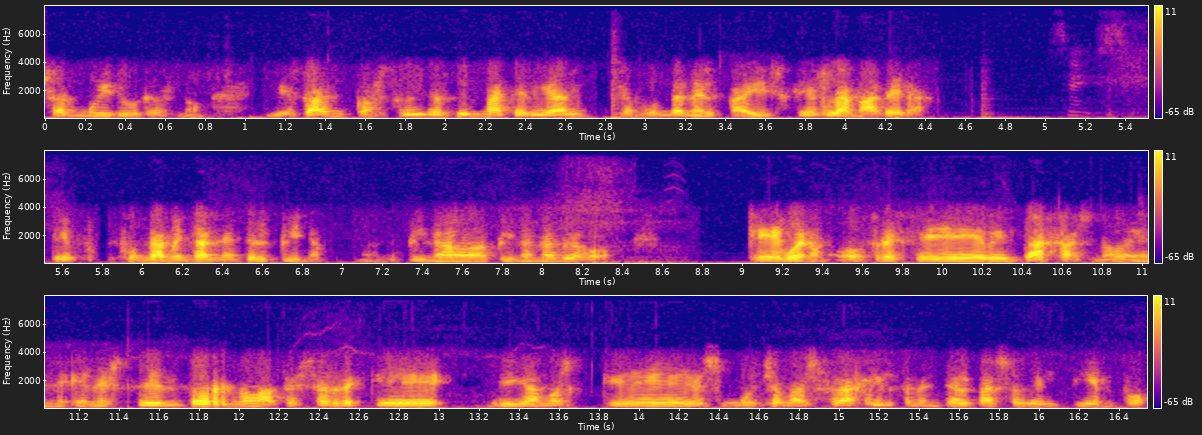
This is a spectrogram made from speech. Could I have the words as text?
son muy duros, ¿no? Y están construidos de un material que abunda en el país, que es la madera. fundamentalmente el pino, el pino, pino noruego que bueno ofrece ventajas ¿no? en, en, este entorno a pesar de que digamos que es mucho más frágil frente al paso del tiempo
